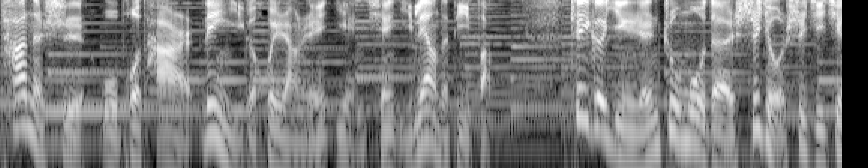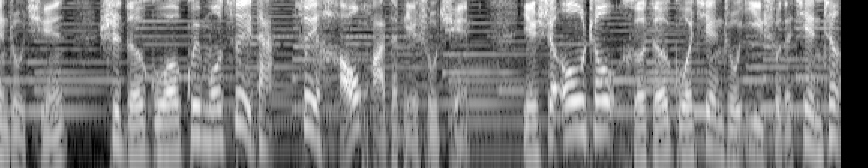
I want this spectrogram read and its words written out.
它呢是五珀塔尔另一个会让人眼前一亮的地方。这个引人注目的19世纪建筑群是德国规模最大、最豪华的别墅群，也是欧洲和德国建筑艺术的见证。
